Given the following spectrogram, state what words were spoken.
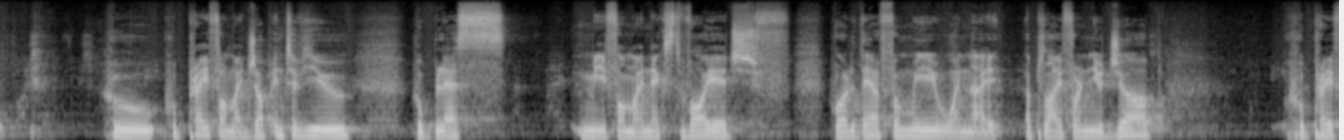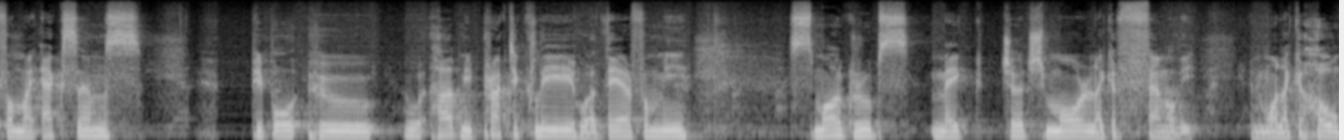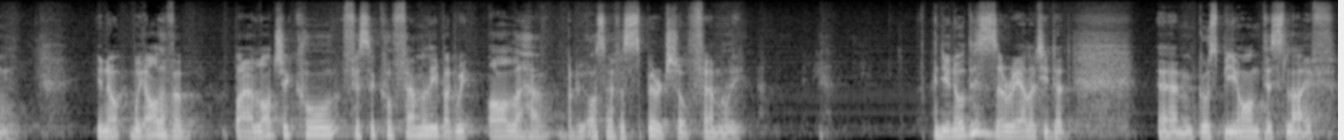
who, who pray for my job interview, who bless me for my next voyage, who are there for me when I apply for a new job, who pray for my exams, people who, who help me practically, who are there for me. Small groups make church more like a family and more like a home. You know, we all have a biological, physical family, but we all have, but we also have a spiritual family. And you know, this is a reality that um, goes beyond this life.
